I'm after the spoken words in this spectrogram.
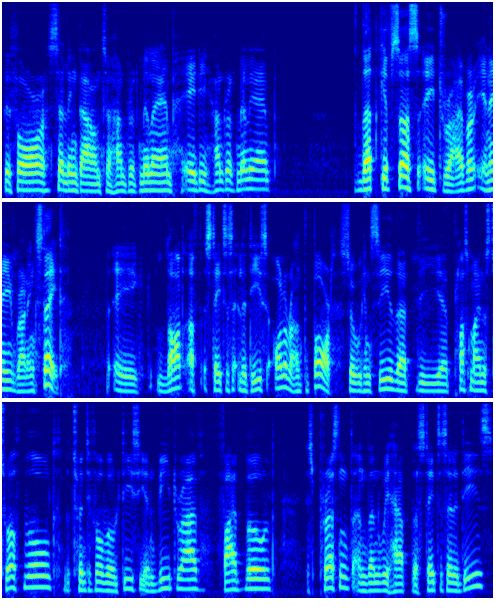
before settling down to 100 milliamp, 80, 100 milliamp. That gives us a driver in a running state. A lot of status LEDs all around the board. So we can see that the uh, plus minus 12 volt, the 24 volt DC and V drive, 5 volt, is present and then we have the status LEDs.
